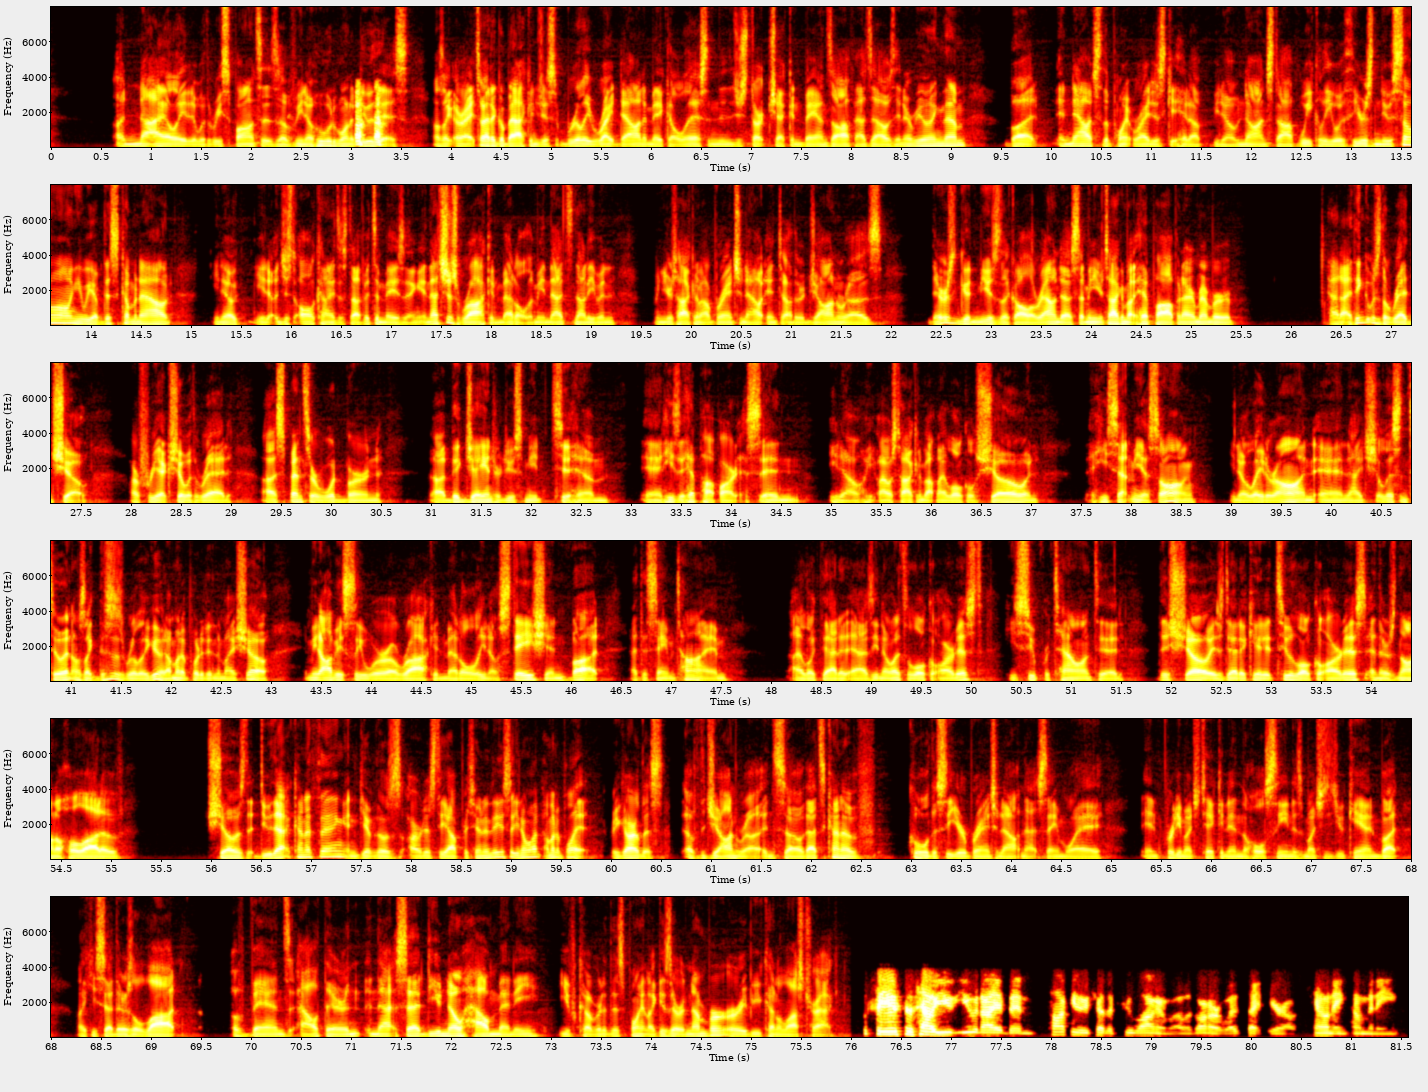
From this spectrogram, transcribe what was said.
annihilated with responses of you know who would want to do this. I was like, all right, so I had to go back and just really write down and make a list, and then just start checking bands off as I was interviewing them. But and now it's to the point where I just get hit up, you know, nonstop weekly with here's a new song, we have this coming out you know, you know, just all kinds of stuff. It's amazing, and that's just rock and metal. I mean, that's not even when you're talking about branching out into other genres. There's good music all around us. I mean, you're talking about hip hop, and I remember at I think it was the Red Show, our Free X show with Red. Uh, Spencer Woodburn, uh, Big J introduced me to him, and he's a hip hop artist. And you know, I was talking about my local show, and he sent me a song, you know, later on, and I listened to it, and I was like, "This is really good. I'm going to put it into my show." I mean, obviously we're a rock and metal, you know, station, but at the same time, I looked at it as, you know, it's a local artist. He's super talented. This show is dedicated to local artists, and there's not a whole lot of shows that do that kind of thing and give those artists the opportunity. So you know what? I'm to play it regardless of the genre. And so that's kind of cool to see you're branching out in that same way and pretty much taking in the whole scene as much as you can. But like you said, there's a lot of bands out there. And, and that said, do you know how many you've covered at this point? Like, is there a number, or have you kind of lost track? See, this is how you you and I have been talking to each other too long. I was on our website here. I was counting how many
